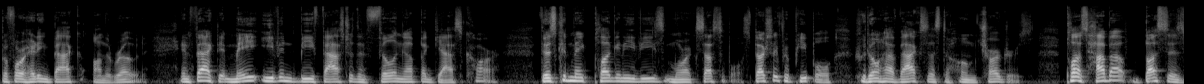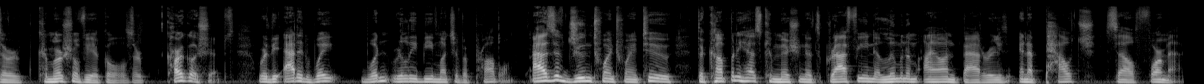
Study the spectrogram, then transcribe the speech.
before heading back on the road. In fact, it may even be faster than filling up a gas car. This could make plug in EVs more accessible, especially for people who don't have access to home chargers. Plus, how about buses or commercial vehicles or cargo ships, where the added weight wouldn't really be much of a problem. As of June 2022, the company has commissioned its graphene aluminum ion batteries in a pouch cell format.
